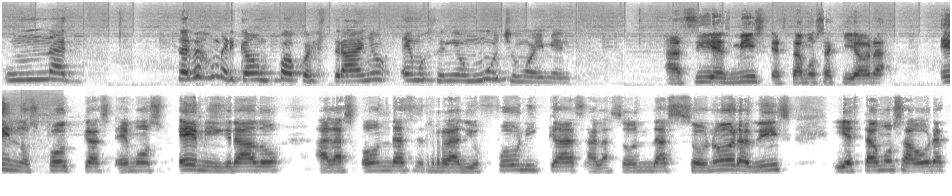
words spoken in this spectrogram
una, tal vez un mercado un poco extraño, hemos tenido mucho movimiento. Así es, Miss. Estamos aquí ahora en los podcasts. Hemos emigrado a las ondas radiofónicas, a las ondas sonoras, Luis, y estamos ahora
